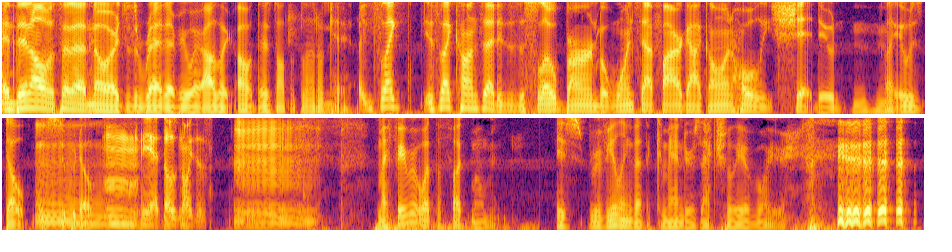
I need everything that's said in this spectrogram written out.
and then all of a sudden, out of nowhere, it's just red everywhere. I was like, "Oh, there's all the blood." Okay. It's like it's like Khan said. It is a slow burn, but once that fire got going, holy shit, dude! Mhm. Like it was dope. It was super dope. Mm, yeah, those noises. My favorite what the fuck moment is revealing that the commander is actually a voyeur.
